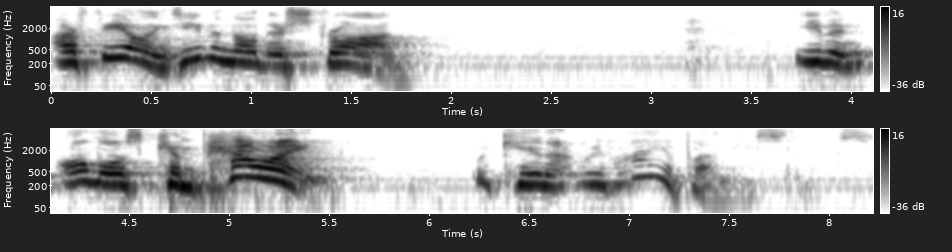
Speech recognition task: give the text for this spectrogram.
our feelings, even though they're strong, even almost compelling, we cannot rely upon these things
